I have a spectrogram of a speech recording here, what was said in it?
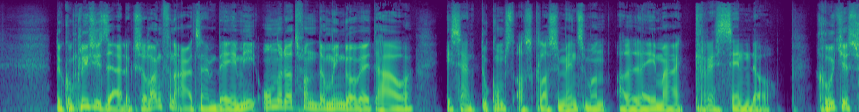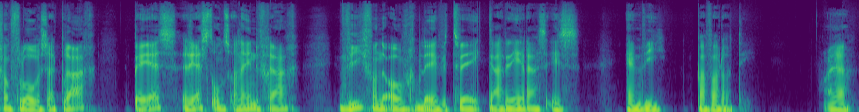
De conclusie is duidelijk. Zolang Van Aert zijn BMI onder dat van Domingo weet te houden, is zijn toekomst als klassementsman alleen maar crescendo. Groetjes van Floris uit Praag. PS, rest ons alleen de vraag wie van de overgebleven twee Carrera's is en wie Pavarotti. Oh ja.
